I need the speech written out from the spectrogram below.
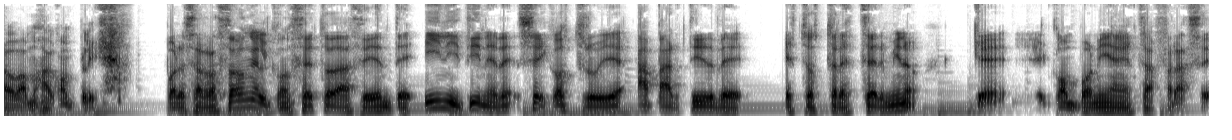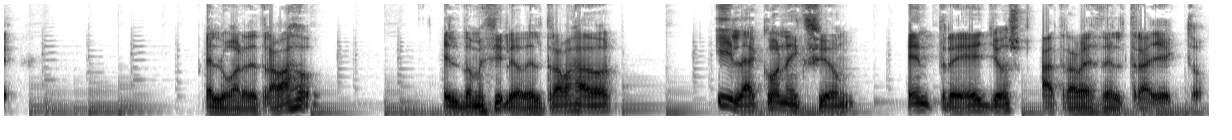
lo vamos a complicar. Por esa razón, el concepto de accidente in itinere se construye a partir de estos tres términos que componían esta frase. el lugar de trabajo, el domicilio del trabajador y la conexión entre ellos a través del trayecto.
